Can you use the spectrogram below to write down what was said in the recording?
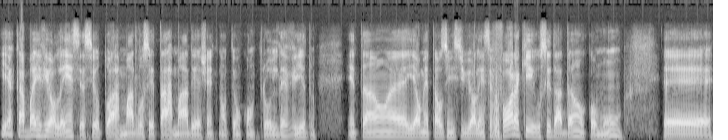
e acabar em violência. Se eu estou armado, você está armado e a gente não tem um controle devido. Então, é, e aumentar os índices de violência, fora que o cidadão comum é,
